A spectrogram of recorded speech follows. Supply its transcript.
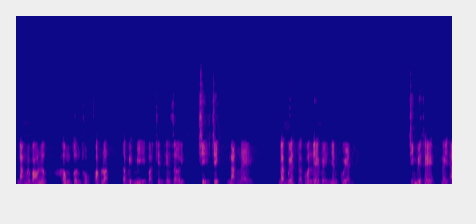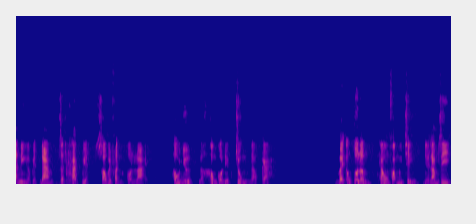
nặng về bạo lực, không tuân thủ pháp luật đã bị Mỹ và trên thế giới chỉ trích nặng nề, đặc biệt là các vấn đề về nhân quyền. Chính vì thế, ngành an ninh ở Việt Nam rất khác biệt so với phần còn lại, hầu như là không có điểm chung nào cả. Vậy ông Tô Lâm theo ông Phạm Minh Chính để làm gì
